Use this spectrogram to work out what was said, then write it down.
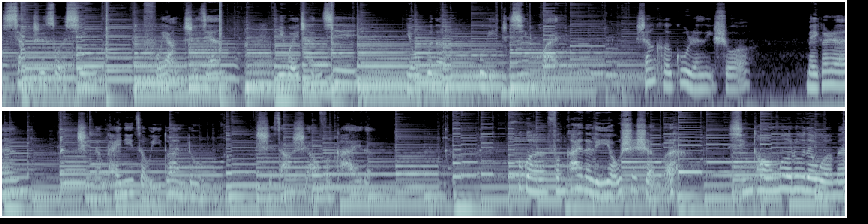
相知所幸，以为沉寂，犹不能不以之心怀。《山河故人》里说：“每个人只能陪你走一段路，迟早是要分开的。不管分开的理由是什么，形同陌路的我们，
